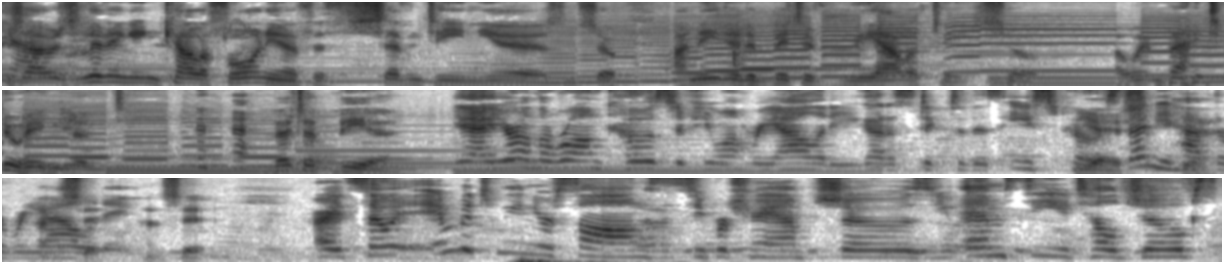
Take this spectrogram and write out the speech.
because I was living in California for 17 years, and so I needed a bit of reality. So I went back to England. Better beer. Yeah, you're on the wrong coast if you want reality. You got to stick to this East Coast. Yes, then you have yeah, the That's reality. it. That's it. All right, so in between your songs, the Supertramp shows, you MC, you tell jokes.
